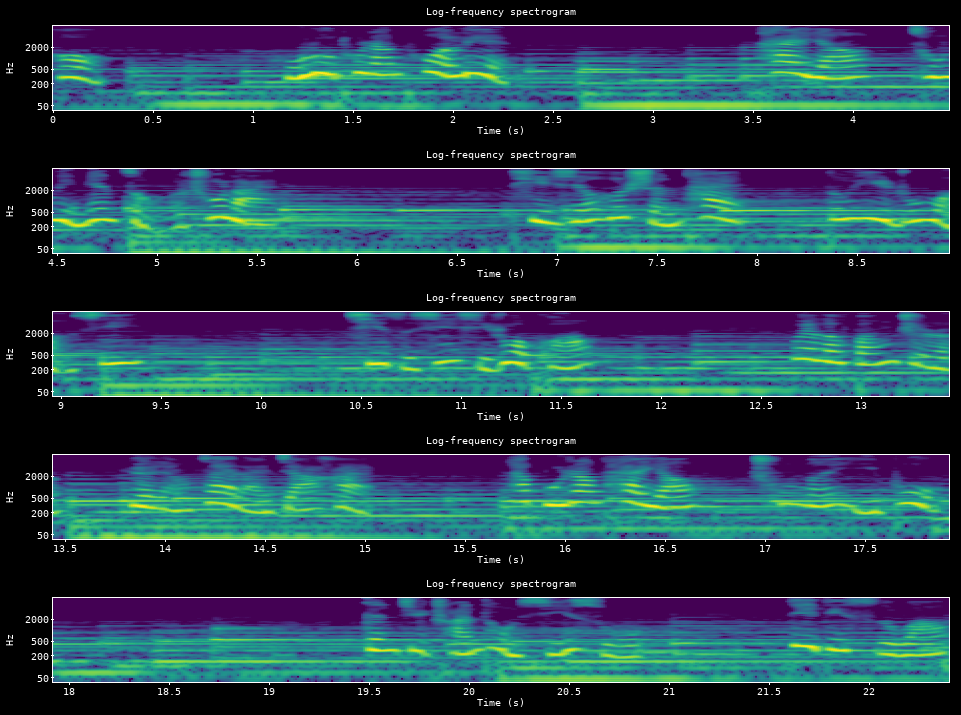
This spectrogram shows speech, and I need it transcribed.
后，葫芦突然破裂，太阳从里面走了出来，体型和神态都一如往昔。妻子欣喜若狂，为了防止月亮再来加害，他不让太阳出门一步。根据传统习俗，弟弟死亡，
